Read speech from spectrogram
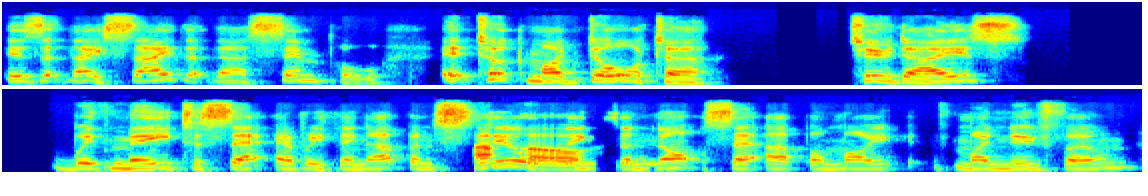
is that they say that they're simple. It took my daughter two days with me to set everything up, and still Uh-oh. things are not set up on my my new phone.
